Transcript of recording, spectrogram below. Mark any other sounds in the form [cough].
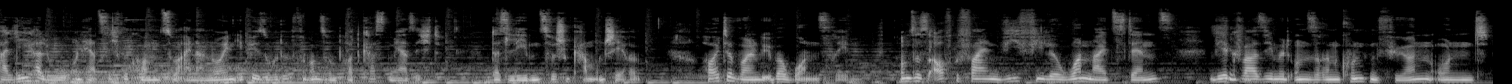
Hallo und herzlich willkommen zu einer neuen Episode von unserem Podcast Mehrsicht. Das Leben zwischen Kamm und Schere. Heute wollen wir über Ones reden. Uns ist aufgefallen, wie viele One-Night-Stands wir [laughs] quasi mit unseren Kunden führen und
